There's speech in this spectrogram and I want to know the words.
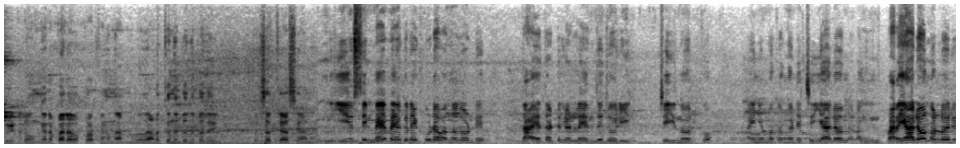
ഫീൽഡിലും ഇങ്ങനെ പല പ്രവർത്തനങ്ങൾ നടന്നത് നടക്കുന്നുണ്ട് എന്നുള്ളത് ഒരു സത്യാവസ്ഥയാണ്. ഈ സിനിമ മേഖലയിൽ കൂടെ വന്നതുകൊണ്ട് താഴെത്തട്ടിലുള്ള എന്ത് ജോലി ചെയ്യുന്നവർക്കും അതിന് നമുക്ക് അങ്ങനെ ചെയ്യാലോ എന്നുള്ള പറയാലോ എന്നുള്ളൊരു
